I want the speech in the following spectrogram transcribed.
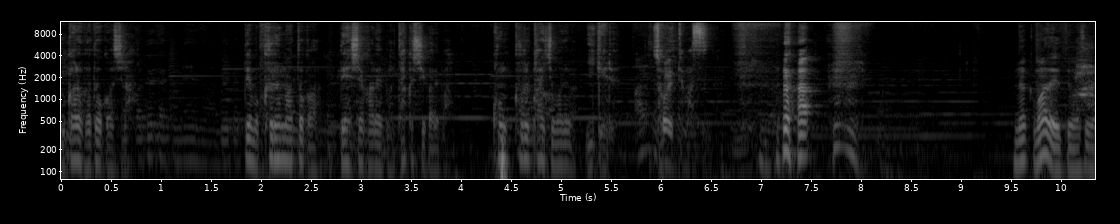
受かるかどうかは知らん。でも車とか電車があればタクシーがあればコンクール会場まではいける。そう言ってます。なんかまだ言ってますね。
